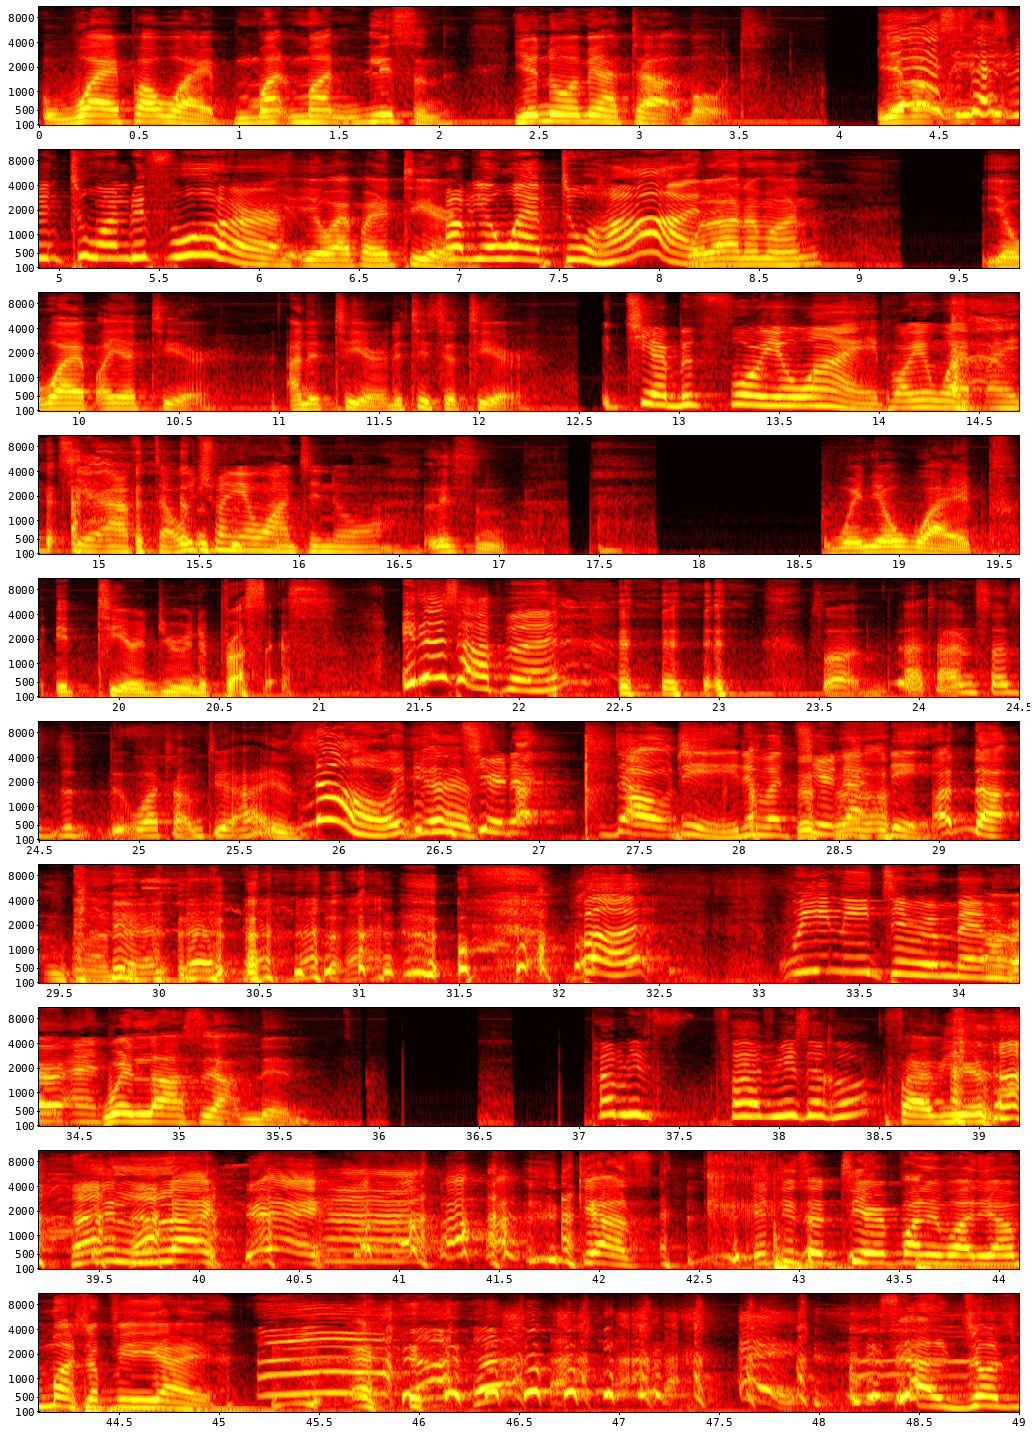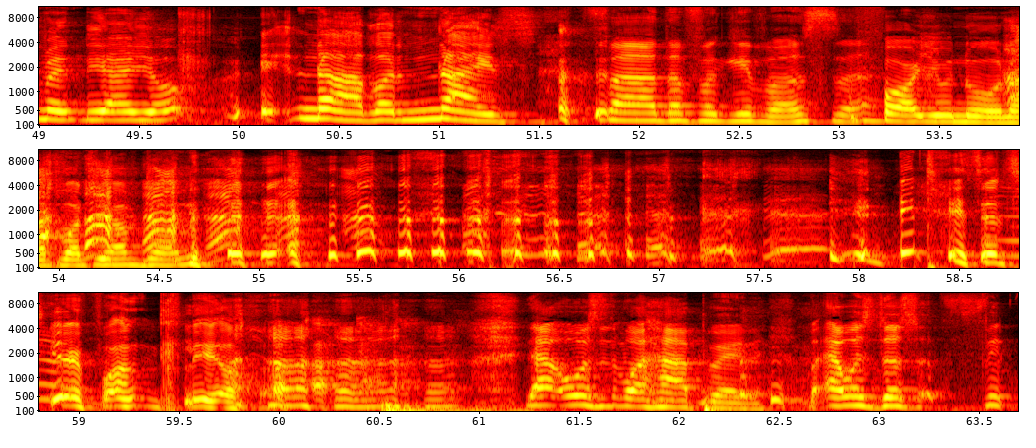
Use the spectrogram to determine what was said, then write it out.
Wipe or wipe. Man, man, listen. You know me I talk about. You yes, ever- it has been torn before. You, you wipe and you tear. Probably you wipe too hard. Hold on, man. You wipe and your tear. And the tear, the tear. You tear before you wipe or you wipe and you tear after. Which one you want to know? Listen. When you wipe, it tear during the process. It does happen. So that answers the, the, what happened to your eyes. No, it didn't Yes. tear that, that day. It never tear that day. that man. but we need to remember right. and When last it happened then? probably five years ago. Five years? Lie. Hey. Cass, it is a tear upon your body and mash up in your eye. Hey, you see all judgment there, yo? It nah got nice. Father, forgive us. For you know not what you have done. it is a tear upon clear. that wasn't what happened. But I was just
